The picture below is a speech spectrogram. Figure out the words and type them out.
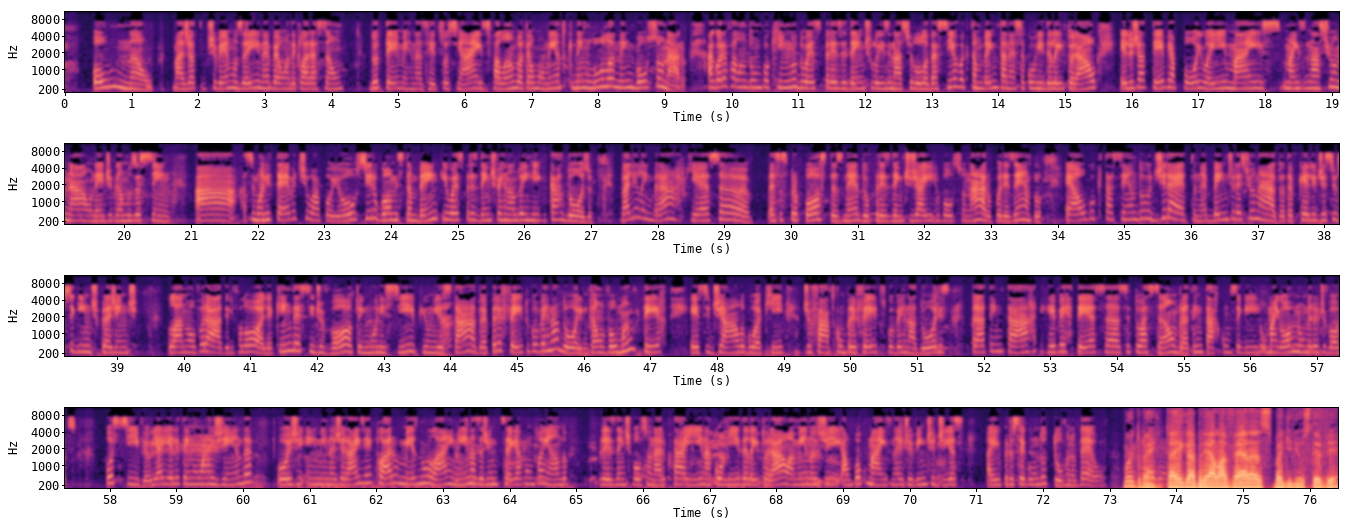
ou não. Mas já tivemos aí, né, Bel, uma declaração do Temer nas redes sociais, falando até o momento que nem Lula nem Bolsonaro. Agora falando um pouquinho do ex-presidente Luiz Inácio Lula da Silva, que também está nessa corrida eleitoral, ele já teve apoio aí mais, mais nacional, né, digamos assim. A Simone Tebet o apoiou, Ciro Gomes também e o ex-presidente Fernando Henrique Cardoso. Vale lembrar que essa essas propostas né, do presidente Jair Bolsonaro, por exemplo, é algo que está sendo direto, né, bem direcionado, até porque ele disse o seguinte para a gente lá no Alvorada. Ele falou: olha, quem decide voto em município, em estado, é prefeito e governador. Então, eu vou manter esse diálogo aqui, de fato, com prefeitos, governadores, para tentar reverter essa situação, para tentar conseguir o maior número de votos possível. E aí ele tem uma agenda hoje em Minas Gerais e, é claro, mesmo lá em Minas, a gente segue acompanhando o presidente Bolsonaro que está aí na corrida eleitoral a menos de, a um pouco mais, né, de 20 dias aí para o segundo turno, Bel. Muito bem, tá aí Gabriela Veras, Band News TV.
